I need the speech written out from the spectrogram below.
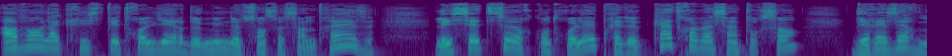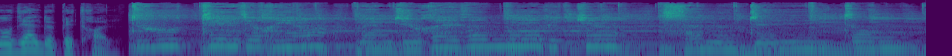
Avant la crise pétrolière de 1973, les sept sœurs contrôlaient près de 85% des réserves mondiales de pétrole. De rien, même du américain, ça me détend.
